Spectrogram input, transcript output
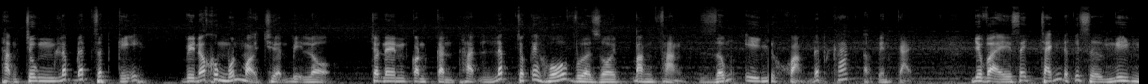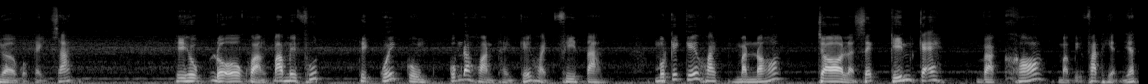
Thằng Trung lấp đất rất kỹ, vì nó không muốn mọi chuyện bị lộ, cho nên còn cẩn thận lấp cho cái hố vừa rồi bằng phẳng giống y như khoảng đất khác ở bên cạnh. Như vậy sẽ tránh được cái sự nghi ngờ của cảnh sát. Thì hục độ khoảng 30 phút thì cuối cùng cũng đã hoàn thành kế hoạch phi tang. Một cái kế hoạch mà nó cho là sẽ kín kẽ và khó mà bị phát hiện nhất.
